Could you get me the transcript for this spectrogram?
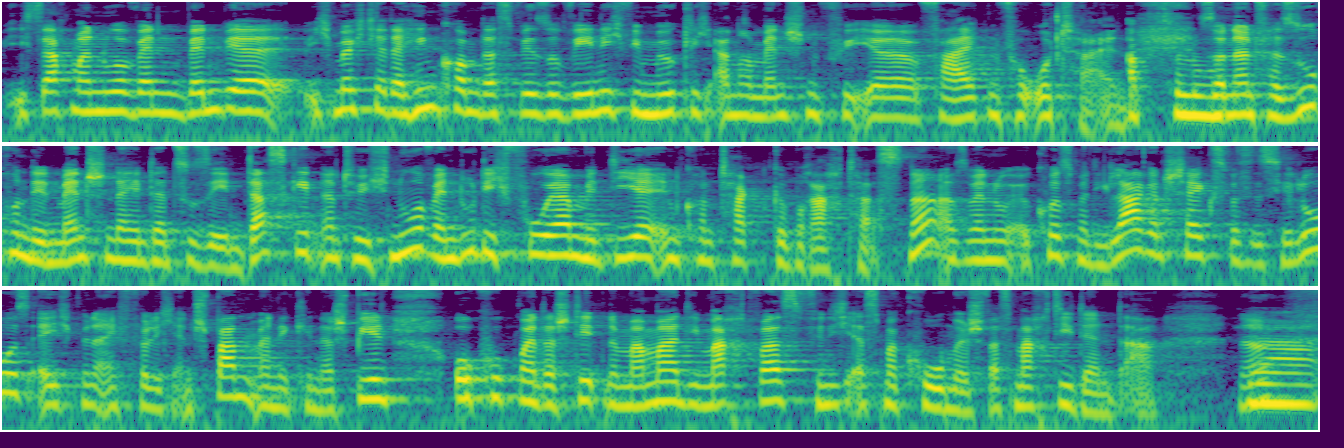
ich sag mal nur, wenn, wenn wir, ich möchte ja dahin kommen, dass wir so wenig wie möglich andere Menschen für ihr Verhalten verurteilen. Absolut. Sondern versuchen, den Menschen dahinter zu sehen. Das geht natürlich nur, wenn du dich vorher mit dir in Kontakt gebracht hast. Ne? Also wenn du kurz mal die Lage checkst, was ist hier los? Ey, ich bin eigentlich völlig entspannt, meine Kinder spielen. Oh, guck mal, da steht eine Mama, die macht was, finde ich erstmal komisch. Was macht die denn da? Ne? Ja.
